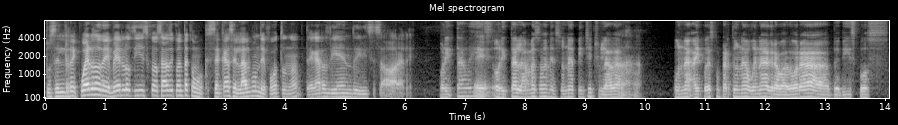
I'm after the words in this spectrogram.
pues el recuerdo de ver los discos, haz de cuenta como que sacas el álbum de fotos, ¿no? Te agarras viendo y dices, órale. Ahorita, güey, Eh. ahorita el Amazon es una pinche chulada. Ajá. Una, ahí puedes comprarte una buena grabadora de discos.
